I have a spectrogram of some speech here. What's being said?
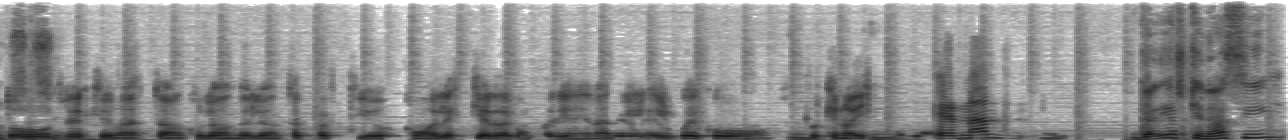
No dos o si- tres que más estaban con la onda de levantar partidos como de la izquierda, como para llenar el, el hueco, porque no hay Mm. Hernán, Gadi Ashkenazi,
